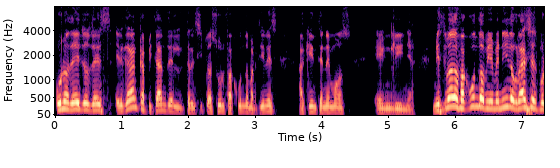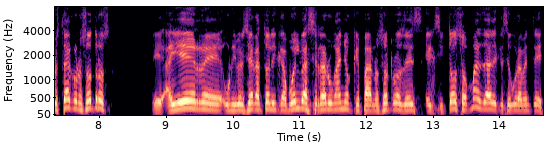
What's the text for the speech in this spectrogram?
Uno de ellos es el gran capitán del trencito azul, Facundo Martínez, a quien tenemos en línea. Mi estimado Facundo, bienvenido, gracias por estar con nosotros. Eh, ayer eh, Universidad Católica vuelve a cerrar un año que para nosotros es exitoso, más allá de que seguramente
